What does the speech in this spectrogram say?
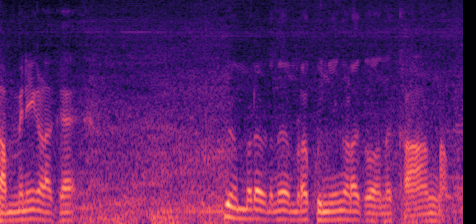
കമ്പനികളൊക്കെ നമ്മുടെ ഇവിടുന്ന് നമ്മുടെ കുഞ്ഞുങ്ങളൊക്കെ വന്ന് കാണണം.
